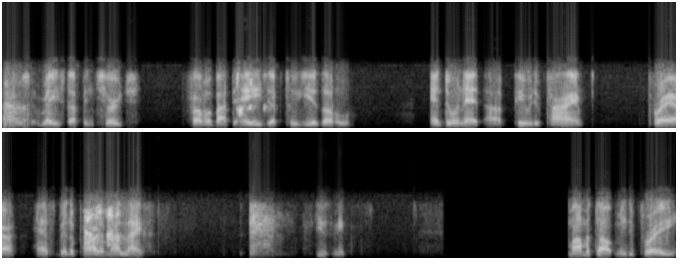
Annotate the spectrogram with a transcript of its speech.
I was raised up in church from about the age of two years old. And during that uh, period of time, prayer has been a part of my life. Excuse me. Mama taught me to pray.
